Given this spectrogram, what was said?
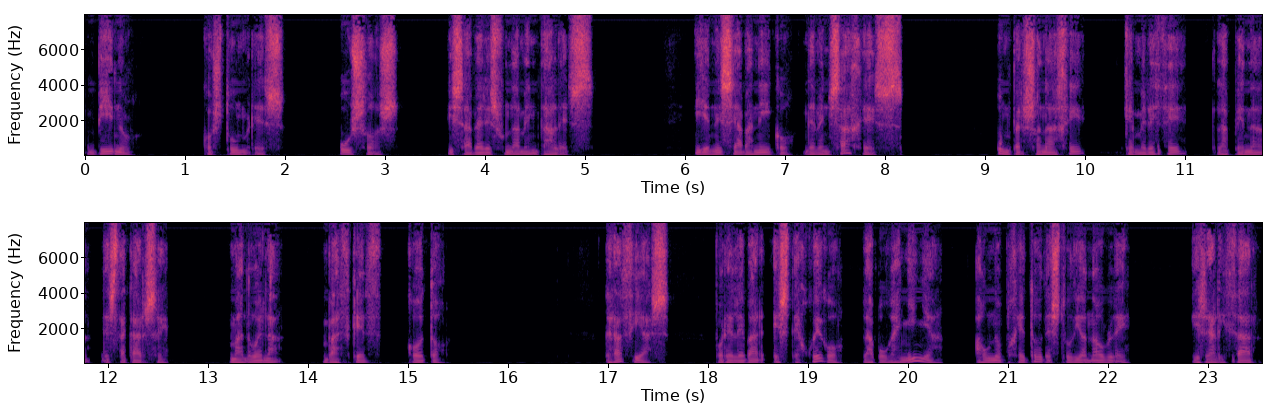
vino, costumbres, usos y saberes fundamentales. Y en ese abanico de mensajes, un personaje que merece la pena destacarse. Manuela Vázquez Coto. Gracias por elevar este juego, la bugañiña, a un objeto de estudio noble y realizar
